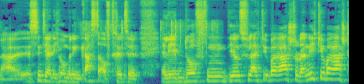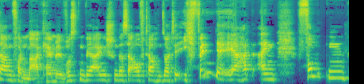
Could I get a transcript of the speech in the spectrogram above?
ja, es sind ja nicht unbedingt Gastauftritte erleben durften, die uns vielleicht überrascht oder nicht überrascht haben. Von Mark Hamill wussten wir eigentlich schon, dass er auftauchen sollte. Ich finde, er hat einen Funken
